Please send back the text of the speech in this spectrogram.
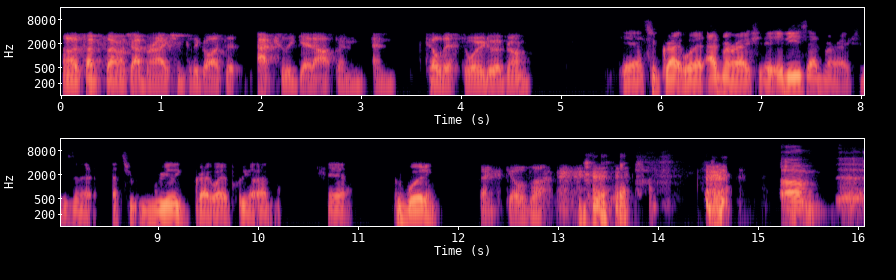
And I just have so much admiration for the guys that actually get up and, and tell their story to everyone. Yeah, it's a great word. Admiration. It, it is admiration, isn't it? That's a really great way of putting it. Yeah, good wording. Thanks, Kelza. Um, uh,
